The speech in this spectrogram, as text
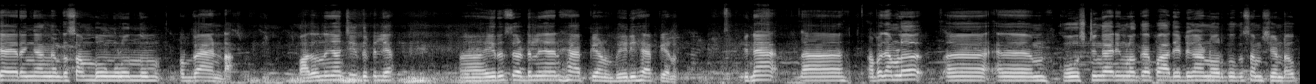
കെയറിങ് അങ്ങനത്തെ സംഭവങ്ങളൊന്നും വേണ്ട. അപ്പം അതൊന്നും ഞാൻ ചെയ്തിട്ടില്ല. ഈ റിസൾട്ടിൽ ഞാൻ ഹാപ്പിയാണ് വെരി ഹാപ്പിയാണ് പിന്നെ അപ്പോൾ നമ്മൾ കോസ്റ്റും കാര്യങ്ങളൊക്കെ അപ്പോൾ ആദ്യമായിട്ട് കാണുന്നവർക്കൊക്കെ സംശയം ഉണ്ടാവും.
